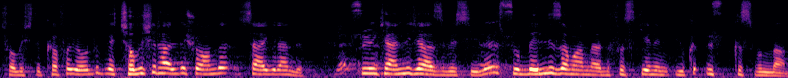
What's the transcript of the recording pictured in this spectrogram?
çalıştık, kafa yorduk ve çalışır halde şu anda sergilendi. Suyun kendi cazibesiyle su belli zamanlarda fıskiyenin üst kısmından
